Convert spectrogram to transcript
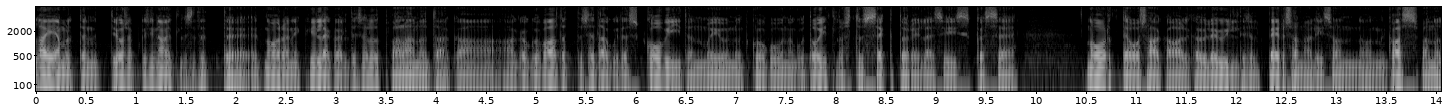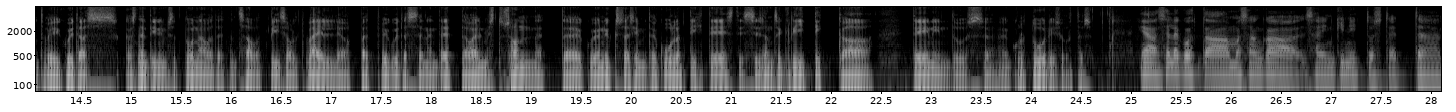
laiemalt on, et Joosep, ka sina ütlesid, et, et noor on ikka illegaaldes õlut valanud, aga, aga kui vaadata seda, kuidas Covid on mõjunud kogu nagu toitlustussektorile, siis kas see noorte osakaal ka üleüldiselt personalis on, on kasvanud või kuidas, kas need inimesed tunnevad, et nad saavad piisavalt väljaõpet või kuidas see nende ettevalmistus on, et eh, kui on üks asi, mida kuuleb tihti Eestis, siis on see kriitika teeninduskultuuri suhtes? Ja selle kohta ma saan ka, sain kinnitust, et äh,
